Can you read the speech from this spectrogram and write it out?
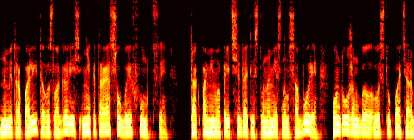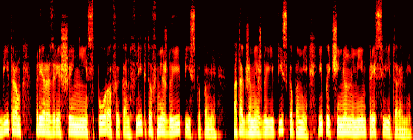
На митрополита возлагались некоторые особые функции. Так, помимо председательства на местном соборе, он должен был выступать арбитром при разрешении споров и конфликтов между епископами, а также между епископами и подчиненными им пресвитерами.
